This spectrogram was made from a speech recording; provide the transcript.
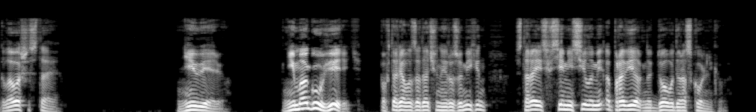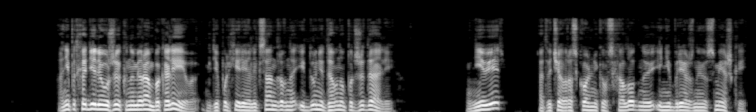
Глава шестая. «Не верю. Не могу верить», — повторял озадаченный Разумихин, стараясь всеми силами опровергнуть доводы Раскольникова. Они подходили уже к номерам Бакалеева, где Пульхерия Александровна и Дуня давно поджидали их. «Не верь», — отвечал Раскольников с холодной и небрежной усмешкой.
